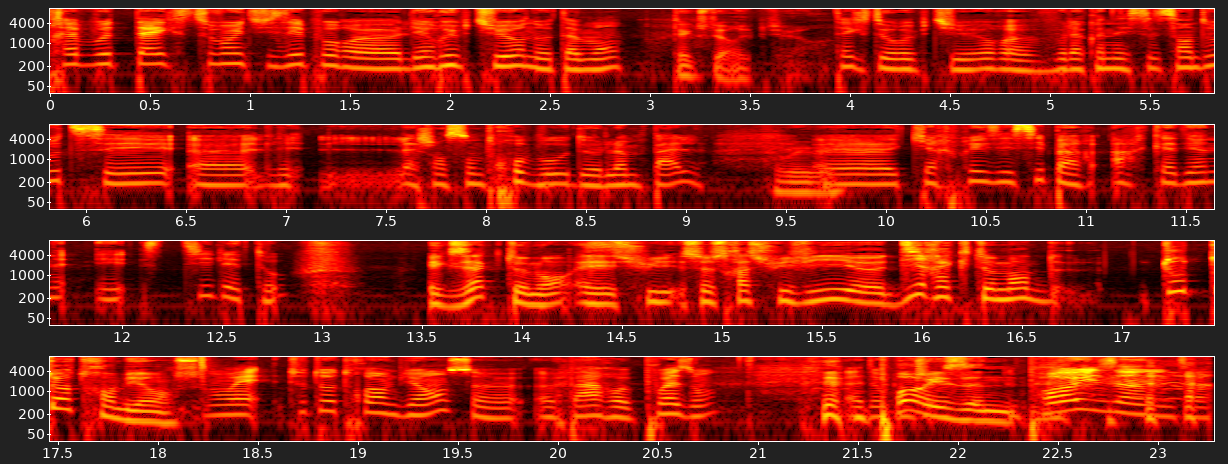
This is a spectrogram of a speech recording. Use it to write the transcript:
Très beau texte, souvent utilisé pour euh, les ruptures notamment. Texte de rupture. Texte de rupture, euh, vous la connaissez sans doute, c'est euh, la chanson Trop beau de L'Homme Pâle, Oui, oui. qui est reprise ici par Arcadian et Stiletto. Exactement. Et ce sera suivi directement de toute autre ambiance. Ouais, toute autre ambiance euh, euh, par euh, Poison. Euh, donc une Poison. Poison.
